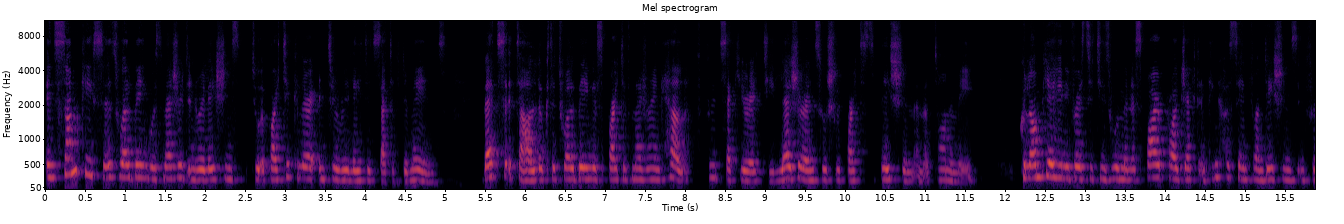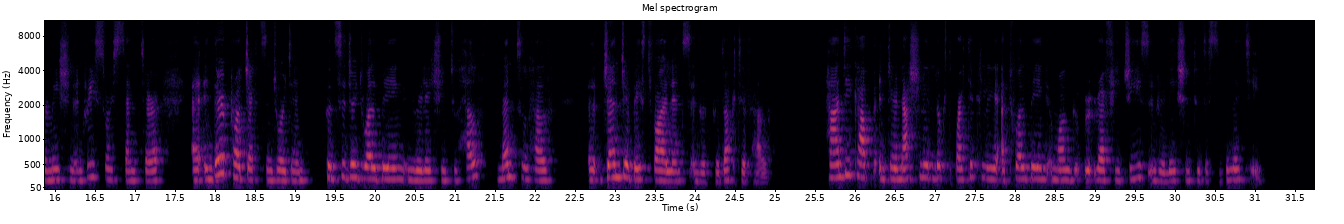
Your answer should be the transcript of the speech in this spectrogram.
In some cases, well-being was measured in relation to a particular interrelated set of domains. Betts et al. looked at well-being as part of measuring health, food security, leisure and social participation and autonomy. Columbia University's Women Aspire project and King Hussein Foundation's Information and Resource Center uh, in their projects in Jordan considered well-being in relation to health, mental health, uh, gender-based violence and reproductive health. Handicap International looked particularly at well-being among refugees in relation to disability.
